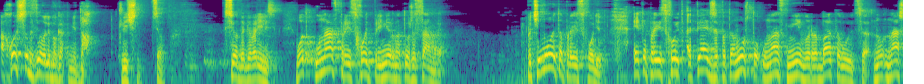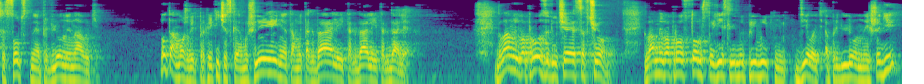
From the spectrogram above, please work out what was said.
А хочешь, чтобы сделали богатыми? Да. Отлично, все. Все, договорились. Вот у нас происходит примерно то же самое. Почему это происходит? Это происходит опять же потому, что у нас не вырабатываются ну, наши собственные определенные навыки. Ну там может быть про критическое мышление там, и так далее, и так далее, и так далее. Главный вопрос заключается в чем? Главный вопрос в том, что если мы привыкнем делать определенные шаги,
